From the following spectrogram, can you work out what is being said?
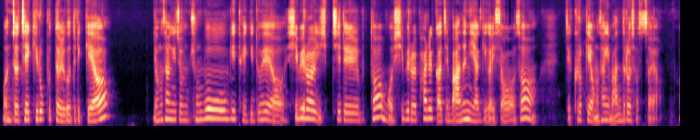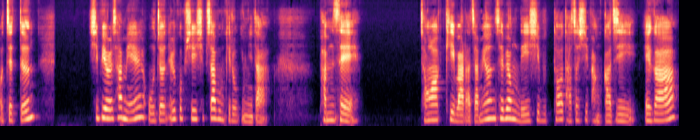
먼저 제 기록부터 읽어드릴게요. 영상이 좀 중복이 되기도 해요. 11월 27일부터 뭐 11월 8일까지 많은 이야기가 있어서 이제 그렇게 영상이 만들어졌어요. 어쨌든 12월 3일 오전 7시 14분 기록입니다. 밤새 정확히 말하자면 새벽 4시부터 5시 반까지 애가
